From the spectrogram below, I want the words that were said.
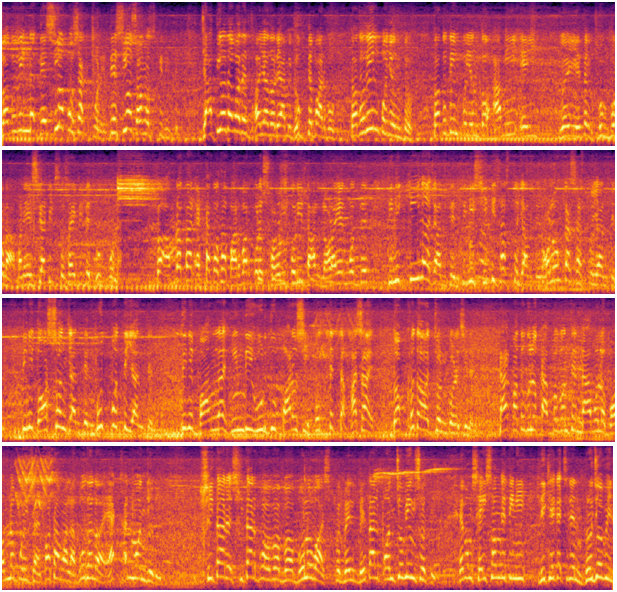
যতদিন না দেশীয় পোশাক পরে, দেশীয় সংস্কৃতিতে জাতীয়তাবাদের ধ্বজা ধরে আমি ঢুকতে পারব ততদিন পর্যন্ত ততদিন পর্যন্ত আমি এই এতে ঢুকবো না মানে এশিয়াটিক সোসাইটিতে ঢুকবো না। তো আমরা তার একটা কথা বারবার করে স্মরণ করি, তার লড়াইয়ের মধ্যে তিনি কি না জানতেন, তিনি স্মৃতিশাস্ত্র জানতেন, অলঙ্কার শাস্ত্র জানতেন, তিনি দর্শন জানতেন বুৎপত্তি জানতেন, তিনি বাংলা, হিন্দি, উর্দু, পারসি প্রত্যেকটা ভাষায় দক্ষতা অর্জন করেছিলেন। তার কতগুলো কাব্যগ্রন্থের নাম হলো বর্ণ পরিচয়, কথামালা বোধোদয় একখান মঞ্জুরি, সীতার সীতার বনবাস বেতাল পঞ্চবিংশতি, এবং সেই সঙ্গে তিনি লিখে গেছিলেন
